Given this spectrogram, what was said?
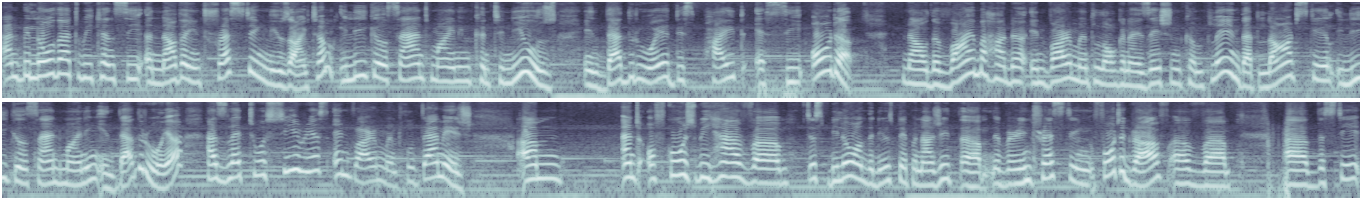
And below that, we can see another interesting news item. Illegal sand mining continues in Dadruoya despite SC order. Now, the Vaimahada Environmental Organization complained that large-scale illegal sand mining in Dadruoya has led to a serious environmental damage. Um, and of course, we have uh, just below on the newspaper, Najit, uh, a very interesting photograph of uh, uh, the, sta-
